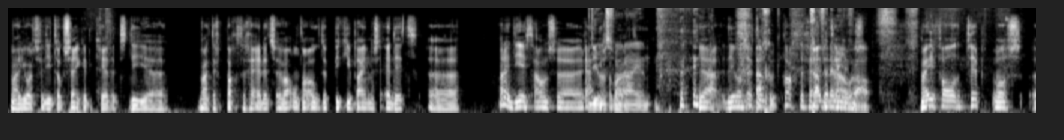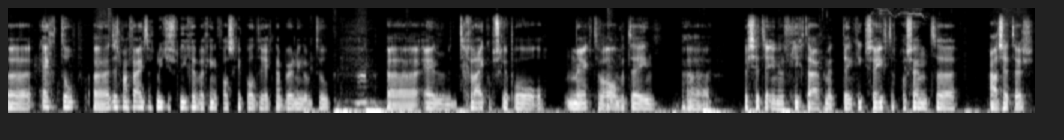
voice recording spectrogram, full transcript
Maar Jort verdient ook zeker de credits. Die maakt echt prachtige edits. En waaronder ook de Peaky Blinders edit. Oh nee, die heeft trouwens. Ryan Die was van. Ryan. Ja, die was echt Nou, een goed. prachtige Ga met je verhaal. Maar in ieder geval, de trip was eh, echt top. Eh, het is maar 50 minuutjes vliegen. We gingen van Schiphol direct naar Birmingham toe. En gelijk op Schiphol merkten we al meteen... we zitten in een vliegtuig met denk ik 70% eh AZ'ers.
